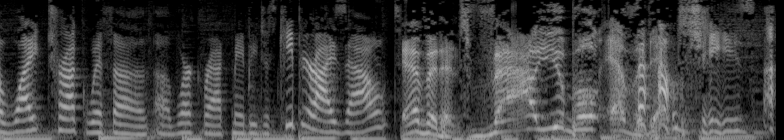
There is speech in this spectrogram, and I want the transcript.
a white truck with a, a work rack, maybe just keep your eyes out. Evidence, valuable Oh, evidence. jeez.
